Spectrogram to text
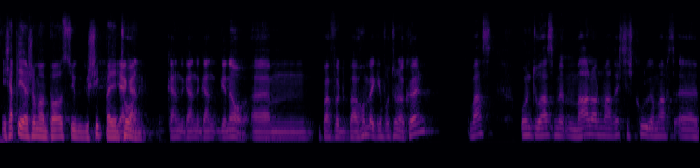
Ich habe dir ja schon mal ein paar Auszüge geschickt bei den ja, Toren. Ganz, ganz, ganz, genau. Ähm, bei, bei Homberg in Fortuna Köln was? Und du hast mit dem Marlon mal richtig cool gemacht, äh,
